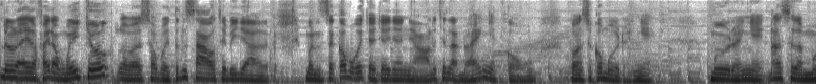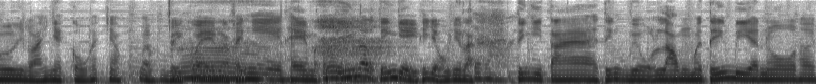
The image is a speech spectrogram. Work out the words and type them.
điều này là phải đồng ý trước rồi xong rồi tính sau. Thì bây giờ mình sẽ có một cái trò chơi nhỏ nhỏ đó chính là đoán nhạc cụ. Tụi anh sẽ có 10 đoạn nhạc. 10 đoạn nhạc đó sẽ là 10 loại nhạc cụ khác nhau. Mà việc của em là phải nghe thêm mà cái tiếng đó là tiếng gì? Thí dụ như là Dạ tiếng guitar hay tiếng violon hay tiếng piano thôi.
